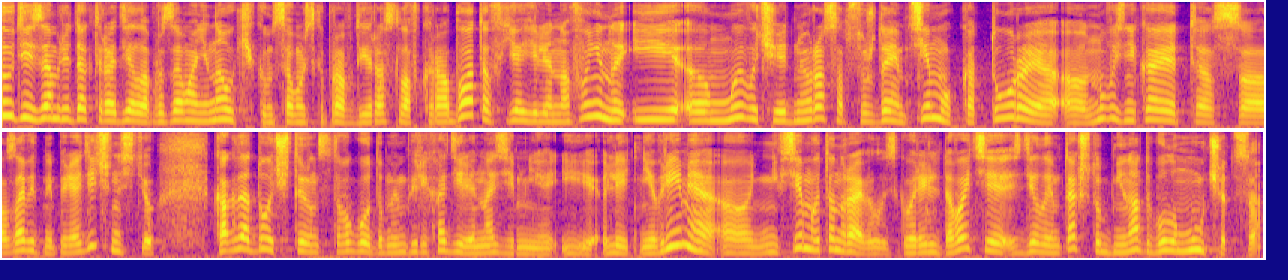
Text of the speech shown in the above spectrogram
Студии замредактора отдела образования и науки Комсомольской правды Ярослав Карабатов, я Елена Фонина, и э, мы в очередной раз обсуждаем тему, которая э, ну, возникает э, с завидной периодичностью. Когда до 2014 года мы переходили на зимнее и летнее время, не всем это нравилось. Говорили, давайте сделаем так, чтобы не надо было мучиться.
